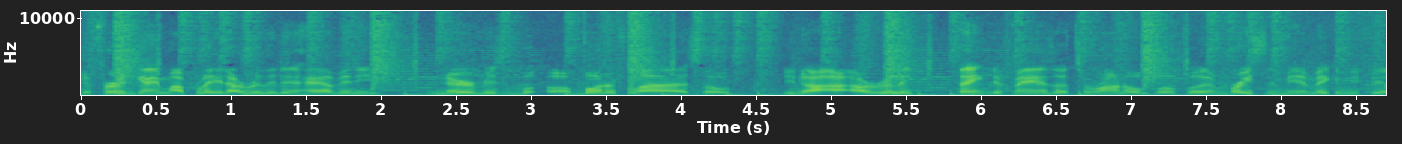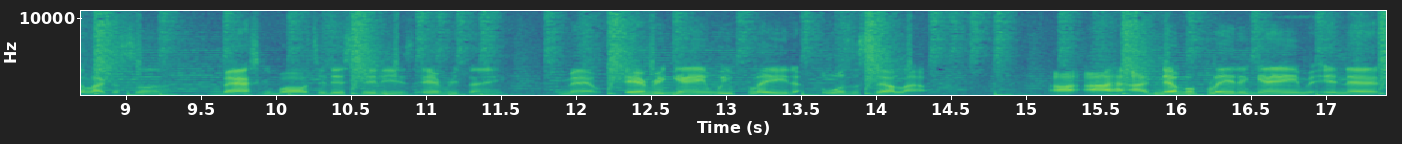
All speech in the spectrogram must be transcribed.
the first game I played, I really didn't have any nervous uh, butterflies. So, you know, I, I, really thank the fans of Toronto for, for embracing me and making me feel like a son. Basketball to this city is everything. Man, every game we played was a sellout. I, I, never played a game in that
